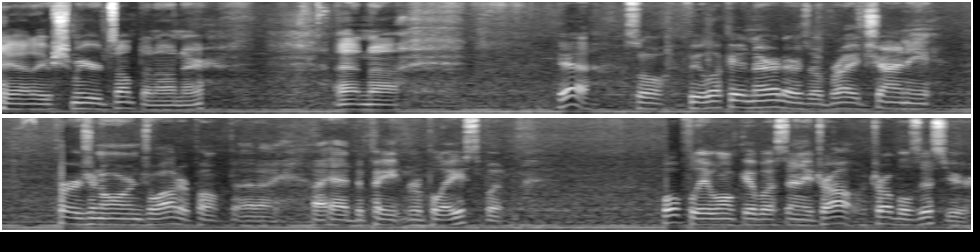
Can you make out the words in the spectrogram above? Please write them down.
yeah, they've smeared something on there. And uh, yeah, so if you look in there, there's a bright, shiny Persian orange water pump that I, I had to paint and replace, but hopefully it won't give us any trou troubles this year.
